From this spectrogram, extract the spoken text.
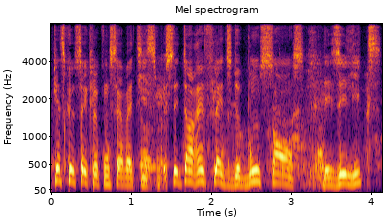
Qu'est-ce que c'est que le conservatisme? C'est un réflexe de bon sens des élites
